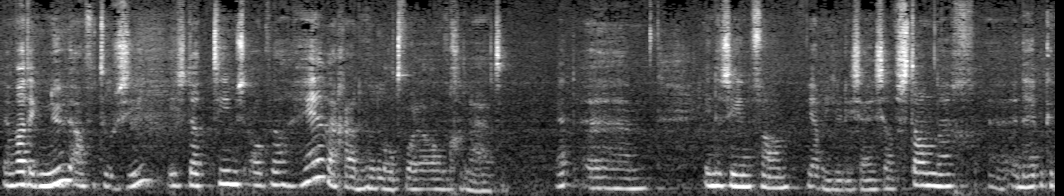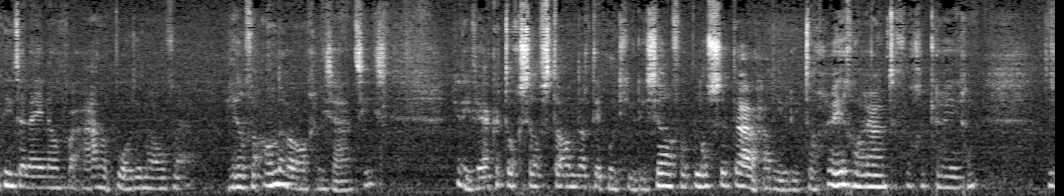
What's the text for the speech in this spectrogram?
En wat ik nu af en toe zie, is dat teams ook wel heel erg aan hun lot worden overgelaten. Uh, in de zin van, ja, maar jullie zijn zelfstandig. Uh, en dan heb ik het niet alleen over Amerpoort, maar over heel veel andere organisaties. Jullie werken toch zelfstandig, dit moeten jullie zelf oplossen. Daar hadden jullie toch regelruimte voor gekregen. Dus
